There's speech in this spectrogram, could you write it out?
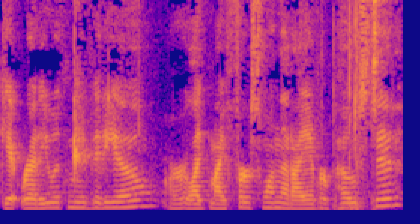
Get Ready With Me video, or like my first one that I ever posted.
